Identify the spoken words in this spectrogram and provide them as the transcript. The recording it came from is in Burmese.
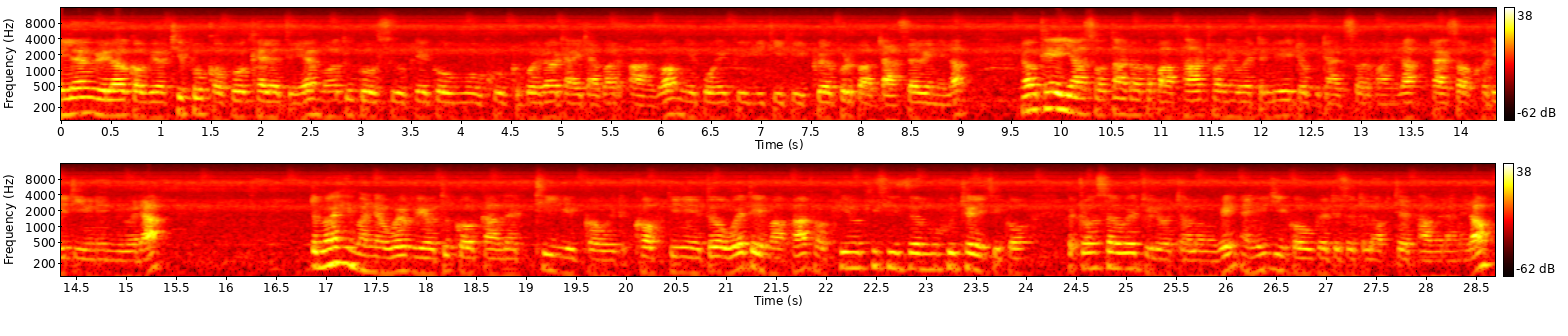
နီလန်ဝေလောကောပြောတိဖုကောပိုခဲလက်တရမောတုကိုစုကေကိုမူခုကပွဲတော့ထိုင်တာပါပါကောမြေပွဲ PVTP ကရဖုပါတာဆယ်နေလားနောက်ခေရာစောတာတော့ကပါဖာထော်နေဝတနွေတော့ပဒါဆောပါနေလားဒါဆောခဒီတီယူနေမြဝတာတမဟိမနဝဲဗီယတုကောကာလက်တီကိုဝေတခေါဒီနေတော့ဝဲတေမှာဖာထော်ခီယိုခီစီဇမှုခုထေစီကိုကတော်ဆဝဲဒူလိုတော်လောဝေအန်ယူဂျီကိုကတစတလောတဲ့ဖာဝဲတာနေလား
